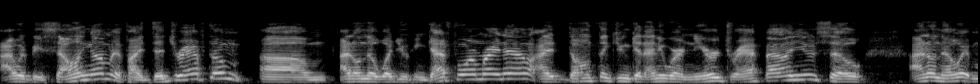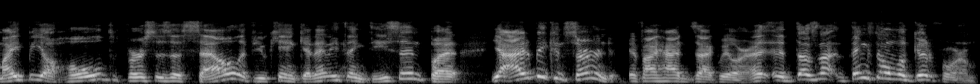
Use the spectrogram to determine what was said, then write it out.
I would be selling him if I did draft him. Um, I don't know what you can get for him right now. I don't think you can get anywhere near draft value. So I don't know. It might be a hold versus a sell if you can't get anything decent, but yeah, I'd be concerned if I had Zack Wheeler. It does not. Things don't look good for him.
